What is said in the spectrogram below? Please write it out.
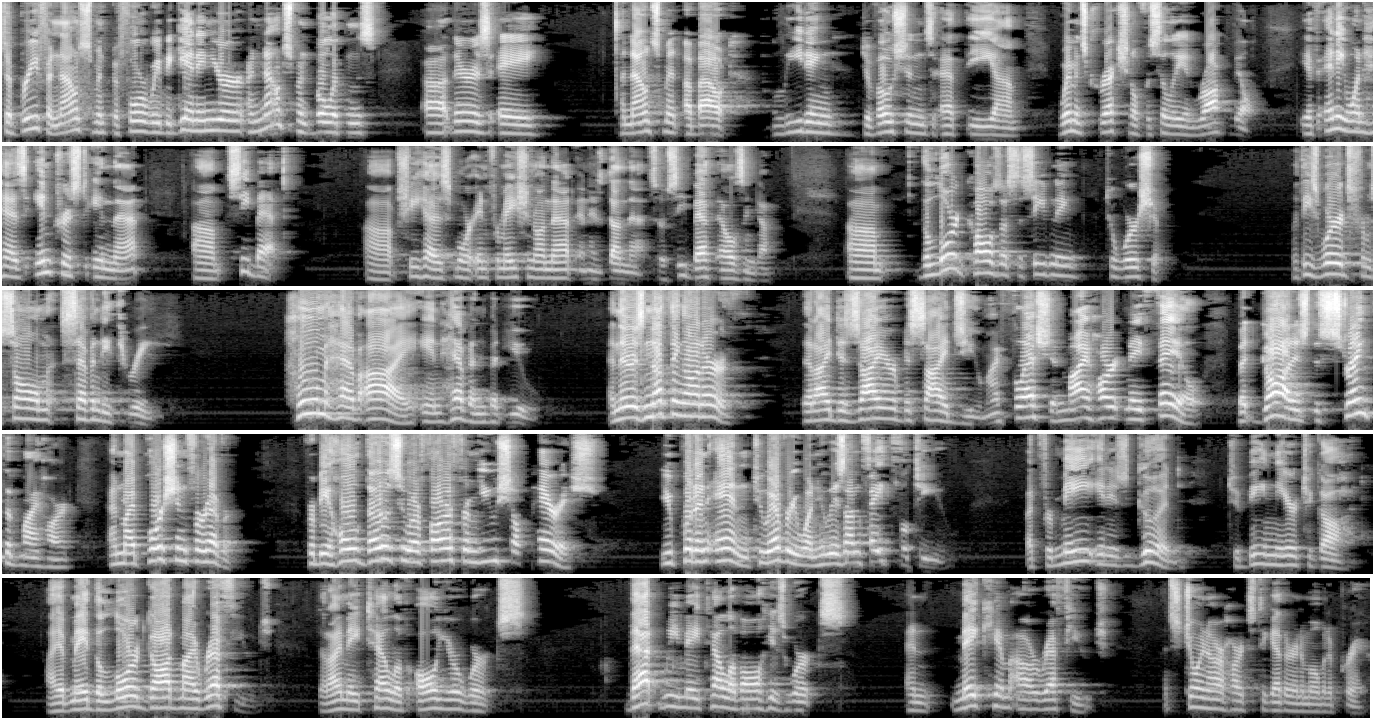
Just a brief announcement before we begin. In your announcement bulletins, uh, there is a announcement about leading devotions at the um, Women's Correctional Facility in Rockville. If anyone has interest in that, um, see Beth. Uh, she has more information on that and has done that. So see Beth Elzinga. Um, the Lord calls us this evening to worship with these words from Psalm 73. Whom have I in heaven but you? And there is nothing on earth that I desire besides you. My flesh and my heart may fail, but God is the strength of my heart and my portion forever. For behold, those who are far from you shall perish. You put an end to everyone who is unfaithful to you. But for me it is good to be near to God. I have made the Lord God my refuge, that I may tell of all your works. That we may tell of all his works and make him our refuge. Let's join our hearts together in a moment of prayer.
